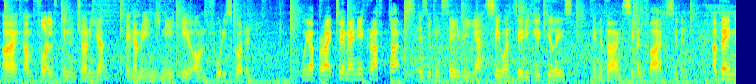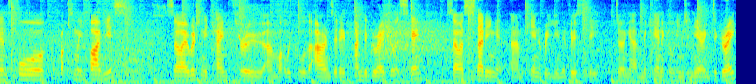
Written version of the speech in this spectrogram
Hi, I'm Flight Lieutenant Johnny Young and I'm an engineer here on 40 Squadron. We operate two main aircraft types, as you can see the uh, C-130 Hercules and the Boeing 757. I've been in for approximately five years. So I originally came through um, what we call the RNZAF undergraduate scheme. So I was studying at um, Canterbury University doing a mechanical engineering degree,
